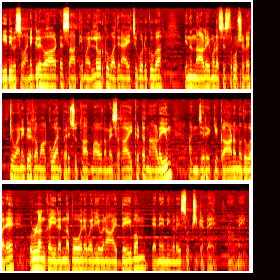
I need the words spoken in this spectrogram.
ഈ ദിവസം അനുഗ്രഹമാകട്ടെ. സാധ്യമായി എല്ലാവർക്കും വചന അയച്ചു കൊടുക്കുക. ഇന്ന് നാളെയുമുള്ള ശുശ്രൂഷകൾ ഏറ്റവും അനുഗ്രഹമാക്കുവാൻ പരിശുദ്ധാത്മാവ് നമ്മെ സഹായിക്കട്ടെ. നാളെയും അഞ്ചരയ്ക്ക് കാണുന്നതുവരെ ഉള്ളം കയ്യിൽ എന്ന പോലെ വലിയവനായ ദൈവം എന്നെ നിങ്ങളെ സൂക്ഷിക്കട്ടെ. ആമേൻ.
